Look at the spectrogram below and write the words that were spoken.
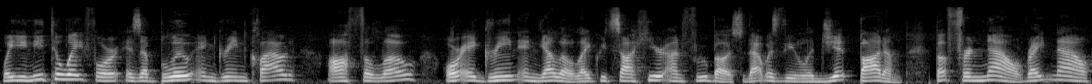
What you need to wait for is a blue and green cloud off the low or a green and yellow like we saw here on Fubo. So that was the legit bottom. But for now, right now,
